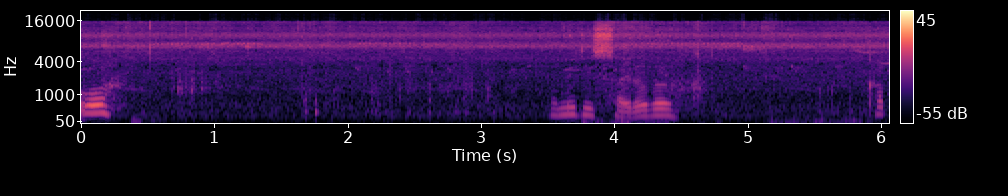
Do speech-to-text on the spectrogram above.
โอ้เรามีที่ใส่แล้วเด้อครับ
